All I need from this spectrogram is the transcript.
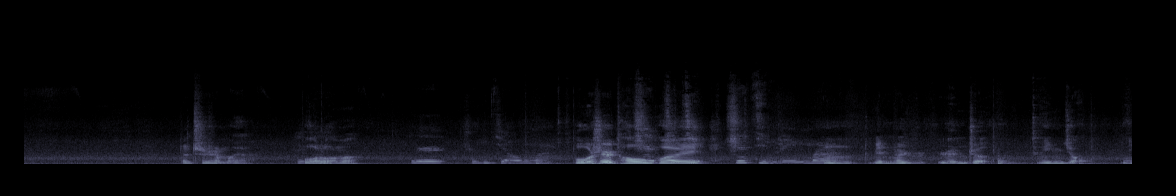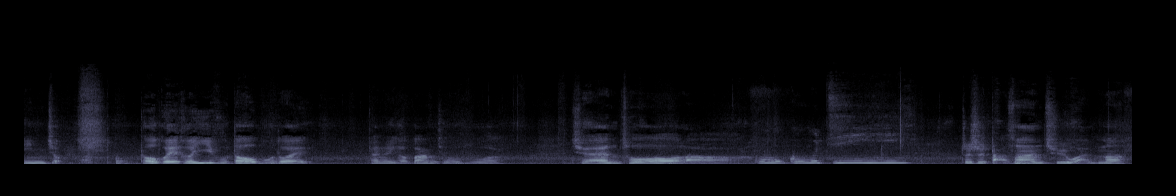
这吃什么呀？菠萝吗？是香蕉吗？不是头盔，是警铃吗？嗯，变成了忍者，ninja ninja，头盔和衣服都不对，穿着一个棒球服啊，全错啦。咕咕鸡。这是打算去玩吗？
